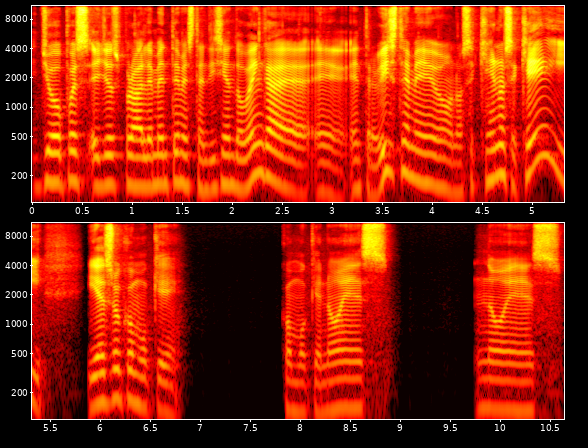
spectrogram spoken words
yo, pues ellos probablemente me estén diciendo, venga, entrevísteme o no sé qué, no sé qué, y, y eso como que, como que no es, no es,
